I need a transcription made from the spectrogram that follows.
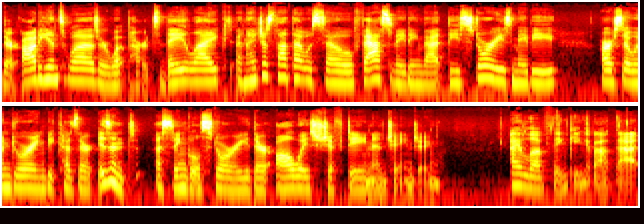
their audience was or what parts they liked. And I just thought that was so fascinating that these stories maybe are so enduring because there isn't a single story. They're always shifting and changing. I love thinking about that.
